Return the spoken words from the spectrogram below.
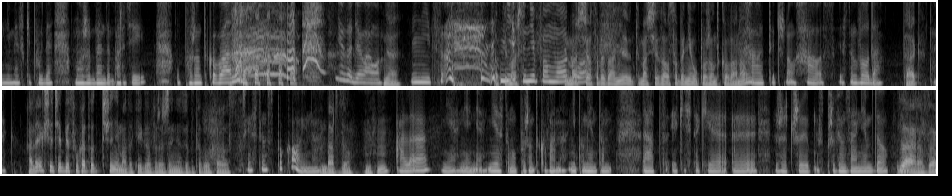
niemiecki pójdę, może będę bardziej uporządkowana. nie zadziałało. Nie. Nic. Nic masz, nie pomogło. ty, masz się osobę za, ty masz się za osobę nieuporządkowaną, Chaotyczną, chaos. Jestem woda. tak? Tak. Ale jak się ciebie słucha, to się nie ma takiego wrażenia, żeby to był chaos. Czy jestem spokojna? Bardzo. Mhm. ale nie, nie, nie, nie jestem uporządkowana. Nie pamiętam dat, jakieś takie y, rzeczy z przywiązaniem do Zaraz, zaraz.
